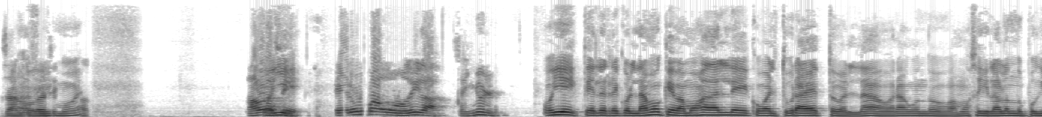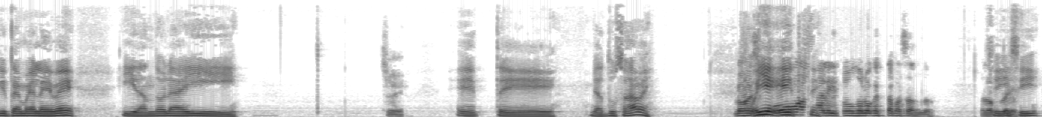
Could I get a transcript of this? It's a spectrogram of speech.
O sea, no. Ahora Oye. sí, el uno a uno, diga, señor, Oye, te le recordamos que vamos a darle cobertura a esto, ¿verdad? Ahora cuando vamos a seguir hablando un poquito de MLB y dándole ahí, Sí. este, ya tú sabes. Los Oye, este- y todo lo que está pasando. Sí, sí.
